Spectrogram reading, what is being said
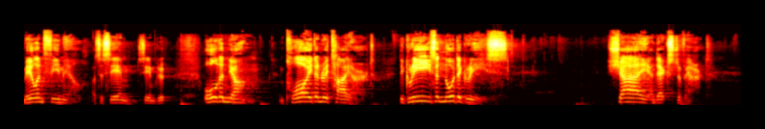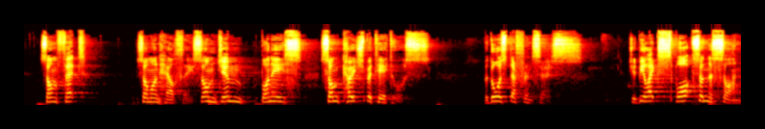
male and female. That's the same, same group. Old and young, employed and retired, degrees and no degrees, shy and extrovert. Some fit, some unhealthy, some gym bunnies, some couch potatoes. But those differences should be like spots on the sun.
